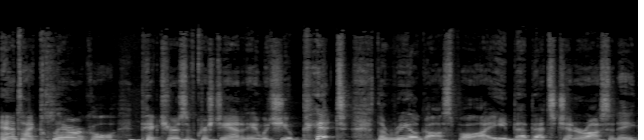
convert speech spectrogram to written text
anti-clerical pictures of Christianity in which you pit the real gospel, i.e., Babette's generosity,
